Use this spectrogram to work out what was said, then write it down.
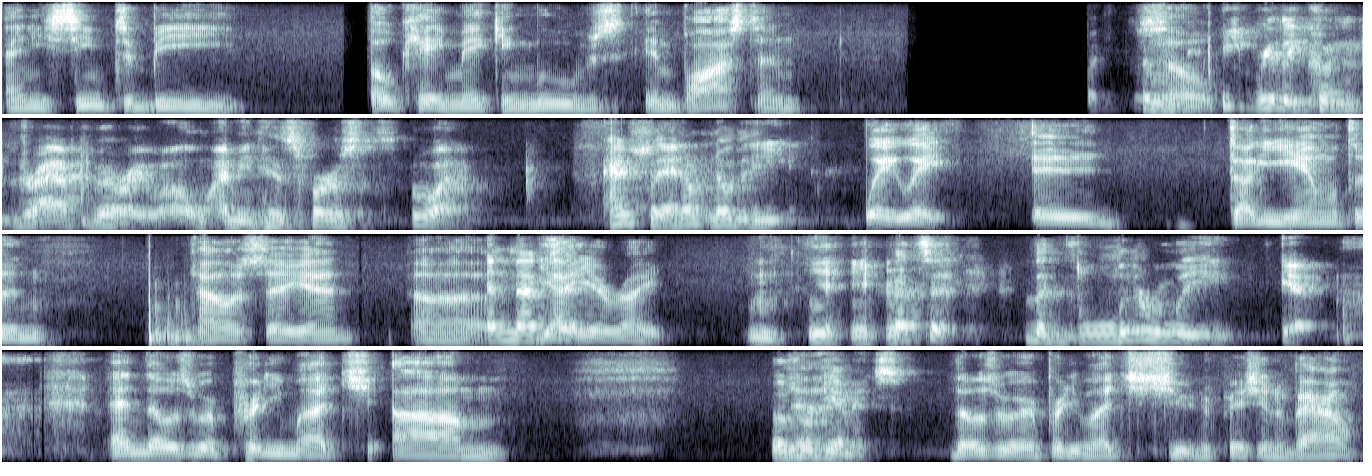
and he seemed to be okay making moves in Boston. But he, So- he really couldn't draft very well. I mean, his first what? Actually, I don't know that he. Wait, wait. Uh, Dougie Hamilton, Tyler Seguin. Uh, And that's yeah, it. you're right. That's it. That's literally it. and those were pretty much um, Those were gimmies. those were pretty much shooting a fish in a barrel.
